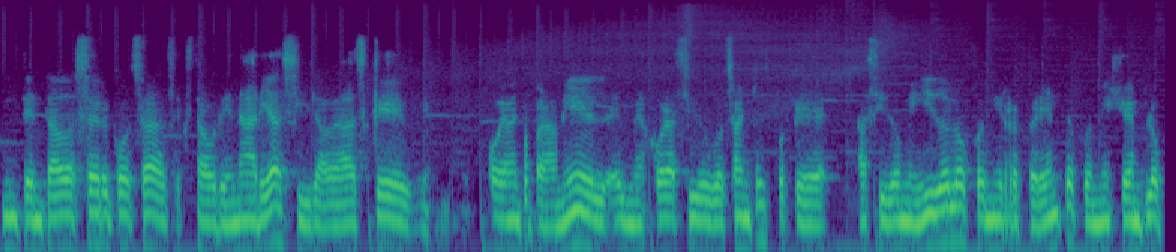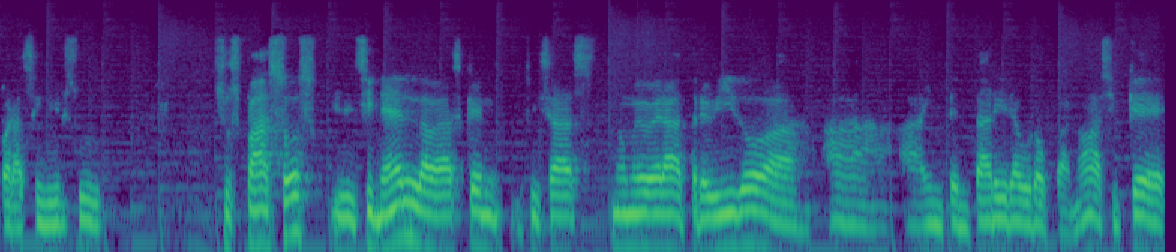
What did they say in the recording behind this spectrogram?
intentado hacer cosas extraordinarias y la verdad es que obviamente para mí el, mejor ha sido Hugo Sánchez porque ha sido mi ídolo, fue mi referente, fue mi ejemplo para seguir su, sus pasos y sin él la verdad es que quizás no me hubiera atrevido a, intentar ir a Europa, ¿no? Así que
